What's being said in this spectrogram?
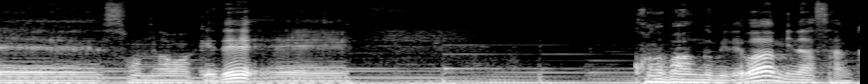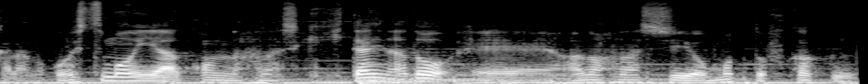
えー、そんなわけで、えーこの番組では皆さんからのご質問やこんな話聞きたいなど、えー、あの話をもっと深く、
